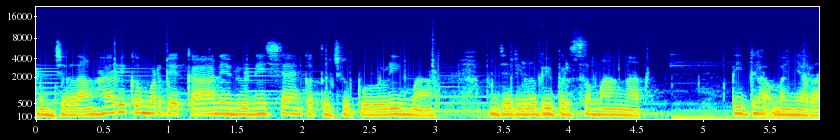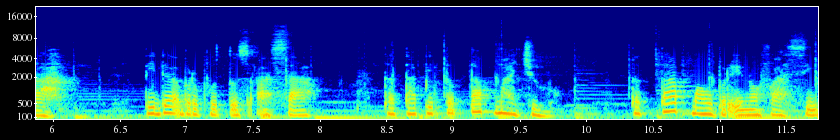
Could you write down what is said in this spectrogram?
menjelang hari kemerdekaan Indonesia yang ke-75, menjadi lebih bersemangat, tidak menyerah, tidak berputus asa, tetapi tetap maju, tetap mau berinovasi,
